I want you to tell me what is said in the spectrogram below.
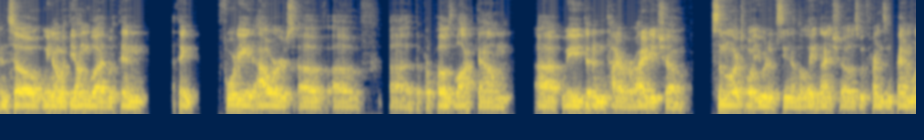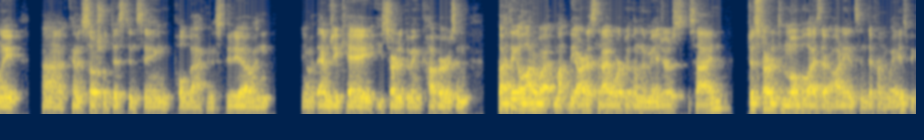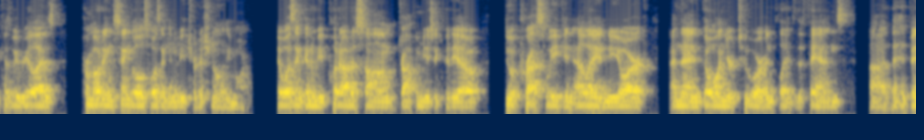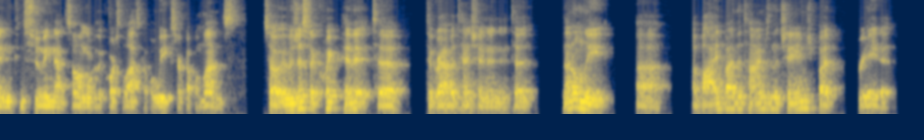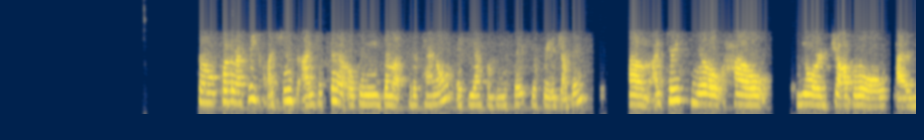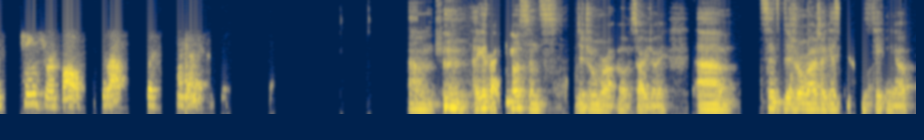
And so, you know, with Yungblud, within I think 48 hours of of uh, the proposed lockdown, uh, we did an entire variety show, similar to what you would have seen on the late night shows with friends and family, uh, kind of social distancing, pulled back in the studio. And, you know, with MGK, he started doing covers. And so I think a lot of my, the artists that I worked with on the majors side just started to mobilize their audience in different ways because we realized promoting singles wasn't going to be traditional anymore. It wasn't going to be put out a song, drop a music video, do a press week in LA and New York, and then go on your tour and play it to the fans uh, that had been consuming that song over the course of the last couple weeks or a couple months. So it was just a quick pivot to to grab attention and, and to not only uh, abide by the times and the change, but create it. So for the rest of these questions, I'm just going to open them up to the panel. If you have something to say, feel free to jump in. Um, I'm curious to know how your job role has changed or evolved throughout this pandemic. Um, I guess I can go since Digital Mirage. Oh, sorry, Joey. Um, since Digital Mirage, I guess is taking up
